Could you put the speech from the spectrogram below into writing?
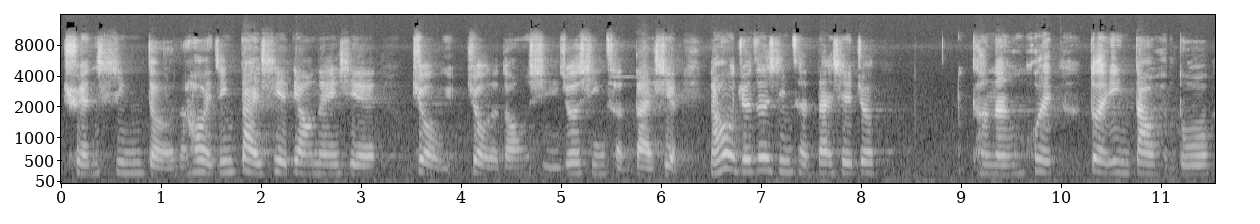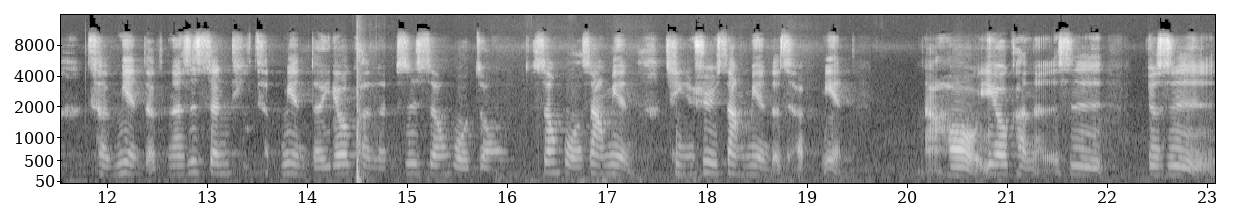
全新的，然后已经代谢掉那一些旧旧的东西，就是新陈代谢。然后我觉得这个新陈代谢就可能会对应到很多层面的，可能是身体层面的，也有可能是生活中生活上面、情绪上面的层面，然后也有可能是。就是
